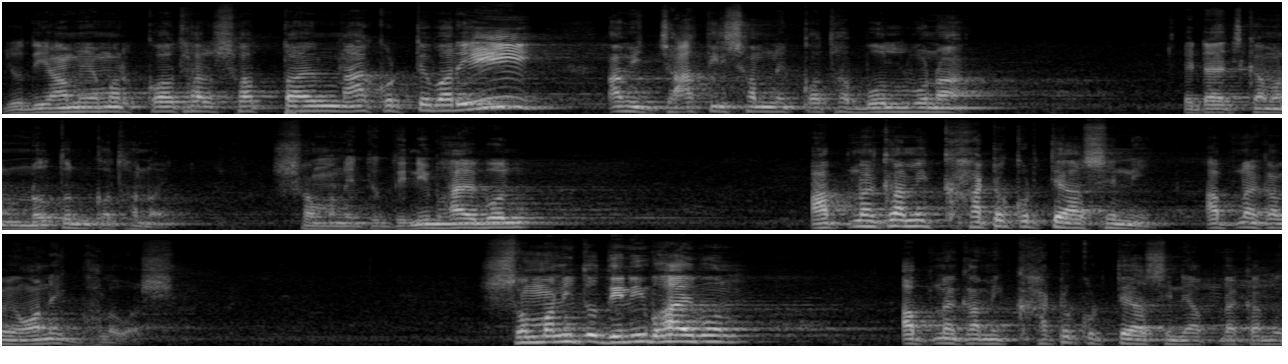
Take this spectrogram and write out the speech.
যদি আমি আমার কথার সত্যায়ন না করতে পারি, আমি জাতির সামনে কথা বলব না। এটা আজকে আমার নতুন কথা নয়। সম্মানিত দিনী ভাই বোন আপনাকে আমি খাটো করতে আসেনি, আপনাকে আমি অনেক ভালোবাসি। সম্মানিত দিনী ভাই বোন আপনাকে আমি খাটো করতে আসিনি, আপনাকে আমি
